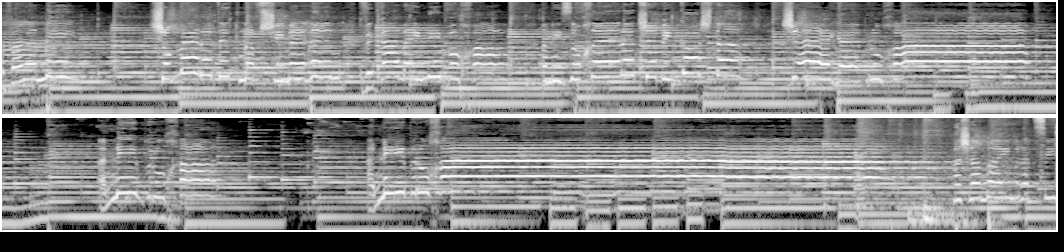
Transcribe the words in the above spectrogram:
אבל אני שומרת את נפשי מהם, וגם איני בוכה. אני זוכרת שביקשת שאהיה ברוכה. אני ברוכה, אני ברוכה. השמיים רצים,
